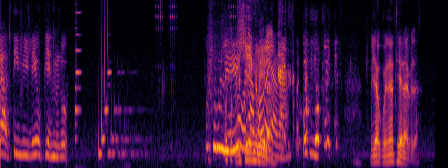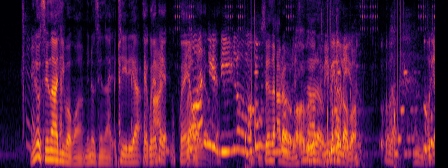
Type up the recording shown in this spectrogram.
က TV လေးကိုပြင်မလို့ ဘူးလေရှင်းကလေးလားမရောက်ခွင်းနဲ့ထည့်လိုက်ပြီလားမင်းတို့စဉ်းစားကြည့်ပေါ့ကွာမင်းတို့စဉ်းစားကြည့်အဖြေတွေကကဲကိုရိုက်ထဲကိုရိုက်ရောက်ဘာလာတယ်နေပြီလို့မဟုတ်စဉ်းစားတော့လေစဉ်းစားတော့ပြီးပြီးတော့ပေါ့ဟိုကြ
